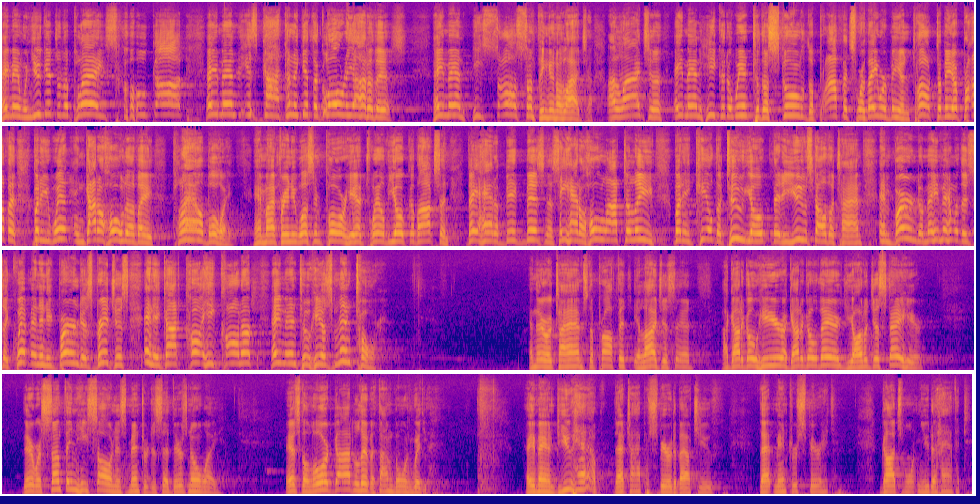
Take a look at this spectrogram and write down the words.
Amen. When you get to the place, oh God, amen, is God going to get the glory out of this? Amen. He saw something in Elijah. Elijah, amen, he could have went to the school of the prophets where they were being taught to be a prophet, but he went and got a hold of a plowboy. And my friend, he wasn't poor. He had 12 yoke of oxen. They had a big business. He had a whole lot to leave, but he killed the two yoke that he used all the time and burned them, amen, with his equipment and he burned his bridges and he got caught, he caught up, amen, to his mentor. And there are times the prophet Elijah said, I got to go here, I got to go there, you ought to just stay here. There was something he saw in his mentor that said, There's no way. As the Lord God liveth, I'm going with you. Hey Amen. Do you have that type of spirit about you? That mentor spirit? God's wanting you to have it.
